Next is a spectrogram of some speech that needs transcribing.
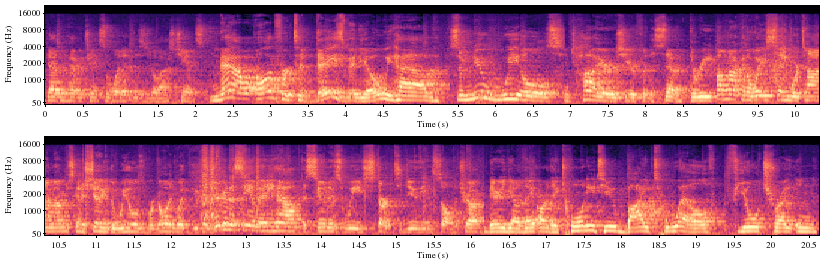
You guys don't have your chance to win it. This is your last chance. Now on for today's video, we have some new wheels and tires here for the 7.3. I'm not gonna waste any more time. I'm just gonna show you the wheels we're going with because you're gonna see them anyhow as soon as we start to do the install of the truck. There you go. They are the 22 by 12 Fuel Triton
